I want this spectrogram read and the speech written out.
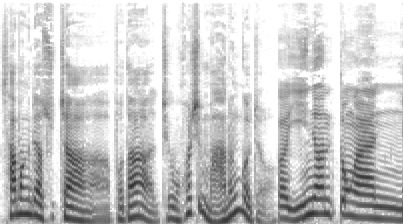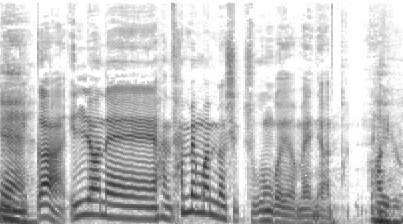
사망자 숫자보다 지금 훨씬 많은 거죠. 그러니까 2년 동안이니까 1년에 한 300만 명씩 죽은 거예요, 매년. 아유.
